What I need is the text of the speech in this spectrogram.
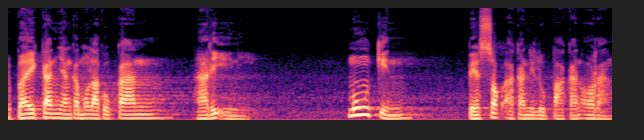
Kebaikan yang kamu lakukan hari ini mungkin besok akan dilupakan orang,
